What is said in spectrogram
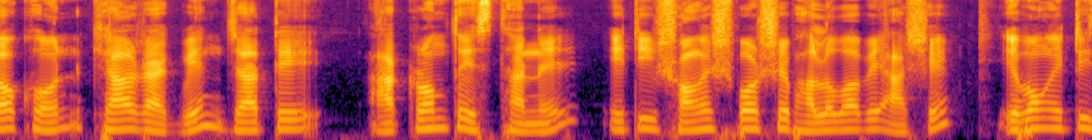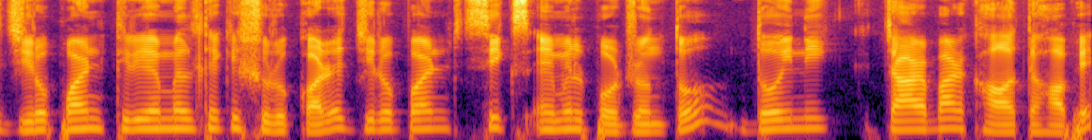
তখন খেয়াল রাখবেন যাতে আক্রান্ত স্থানের এটি সংস্পর্শে ভালোভাবে আসে এবং এটি জিরো পয়েন্ট থ্রি এমএল থেকে শুরু করে জিরো পয়েন্ট সিক্স এমএল পর্যন্ত দৈনিক চারবার খাওয়াতে হবে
